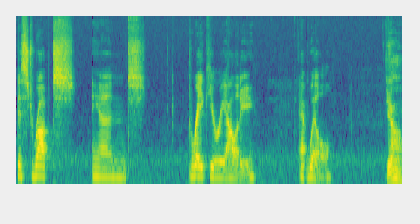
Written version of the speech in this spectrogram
disrupt and break your reality at will. Yeah.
